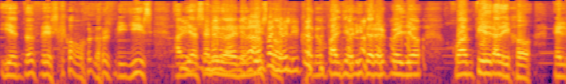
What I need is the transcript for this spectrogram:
y entonces, como los Villís habían salido en un llevaban disco pañuelito. con un pañuelito en el cuello, Juan Piedra dijo, el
